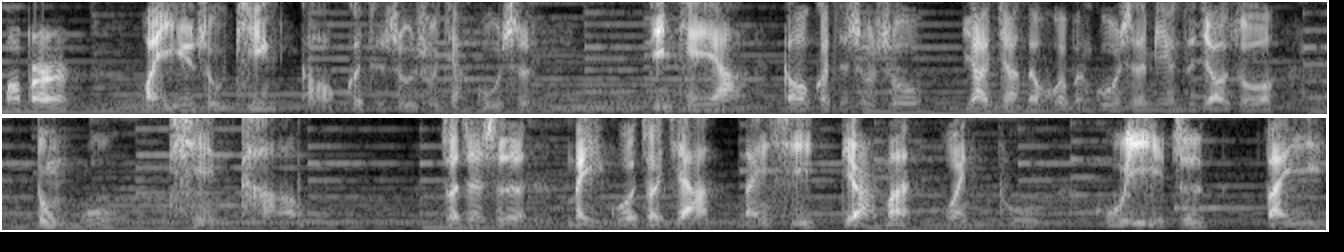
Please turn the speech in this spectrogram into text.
宝贝儿，欢迎收听高个子叔叔讲故事。今天呀，高个子叔叔要讲的绘本故事的名字叫做《动物天堂》，作者是美国作家南希·蒂尔曼文图，胡一之翻译。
